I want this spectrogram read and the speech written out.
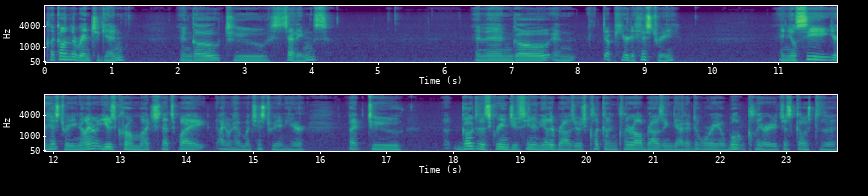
Click on the wrench again and go to Settings. And then go and up here to History. And you'll see your history. Now, I don't use Chrome much. That's why I don't have much history in here. But to uh, go to the screens you've seen in the other browsers, click on clear all browsing data. Don't worry, it won't clear it. It just goes to the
